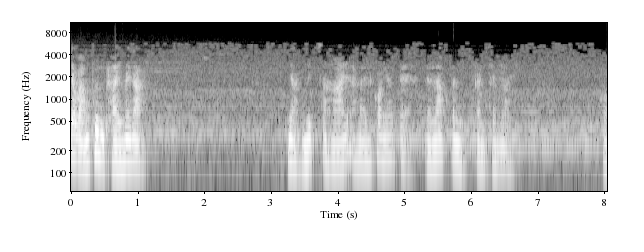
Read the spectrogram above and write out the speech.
จะหวังพึ่งใครไม่ได้ อยากมิตรสหายอะไรก็แล้วแต่จะรักสนิทกันเช่นไรก็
